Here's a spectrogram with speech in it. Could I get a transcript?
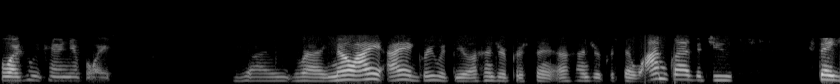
or who's hearing your voice. Right, right. No, I I agree with you a hundred percent, a hundred percent. Well, I'm glad that you stayed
